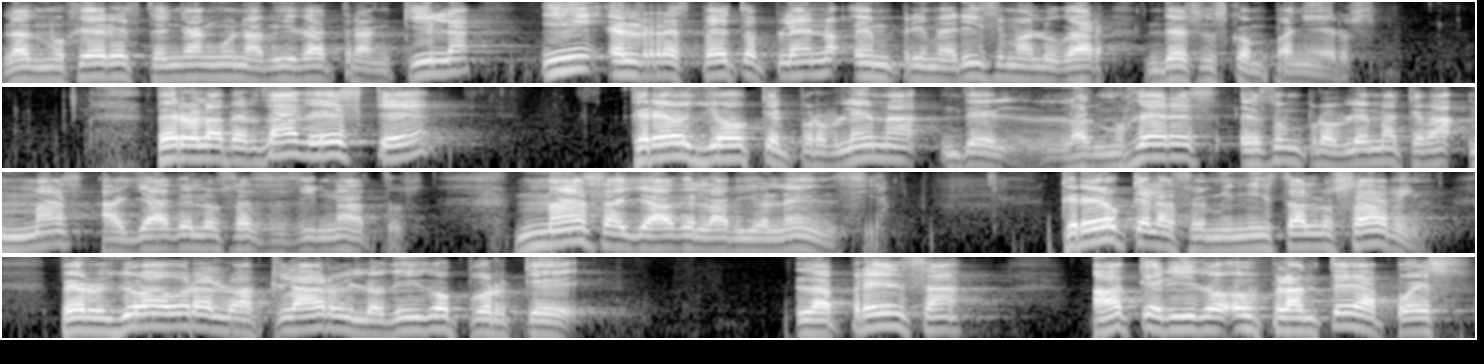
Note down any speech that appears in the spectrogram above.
las mujeres tengan una vida tranquila y el respeto pleno en primerísimo lugar de sus compañeros. Pero la verdad es que Creo yo que el problema de las mujeres es un problema que va más allá de los asesinatos, más allá de la violencia. Creo que las feministas lo saben, pero yo ahora lo aclaro y lo digo porque la prensa ha querido o plantea pues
